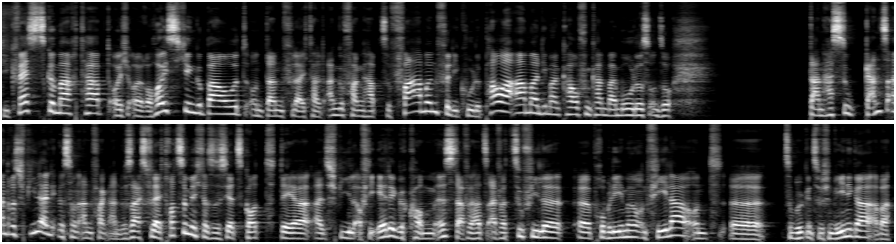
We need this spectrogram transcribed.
die Quests gemacht habt, euch eure Häuschen gebaut und dann vielleicht halt angefangen habt zu farmen für die coole Power Armor, die man kaufen kann bei Modus und so, dann hast du ganz anderes Spielerlebnis von Anfang an. Du sagst vielleicht trotzdem nicht, dass es jetzt Gott, der als Spiel auf die Erde gekommen ist. Dafür hat es einfach zu viele äh, Probleme und Fehler und äh, zum Glück inzwischen weniger, aber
